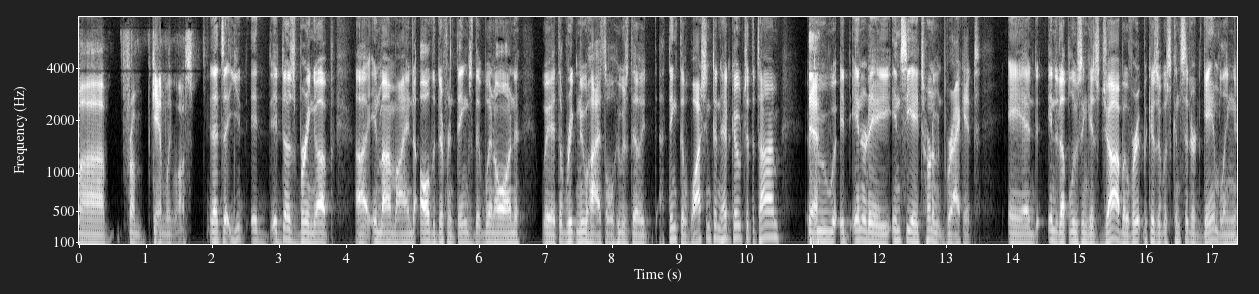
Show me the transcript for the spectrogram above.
uh, from gambling laws. That's a, you, it. It does bring up uh, in my mind all the different things that went on with Rick Neuheisel, who was the I think the Washington head coach at the time, yeah. who entered a NCAA tournament bracket and ended up losing his job over it because it was considered gambling,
